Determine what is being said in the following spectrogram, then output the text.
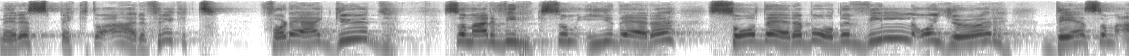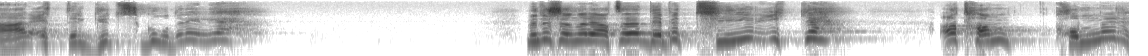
med respekt og ærefrykt. For det er Gud som er virksom i dere, så dere både vil og gjør det som er etter Guds gode vilje. Men du skjønner det at det betyr ikke at han kommer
